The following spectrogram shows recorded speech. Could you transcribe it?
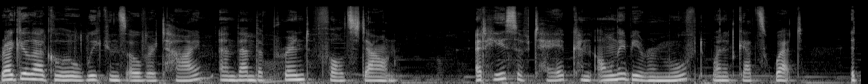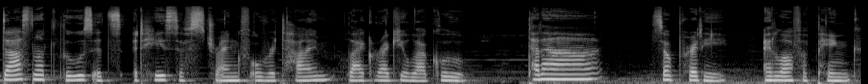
Regular glue weakens over time and then the print falls down. Adhesive tape can only be removed when it gets wet. It does not lose its adhesive strength over time like regular glue. Ta-da! So pretty. I love a pink.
